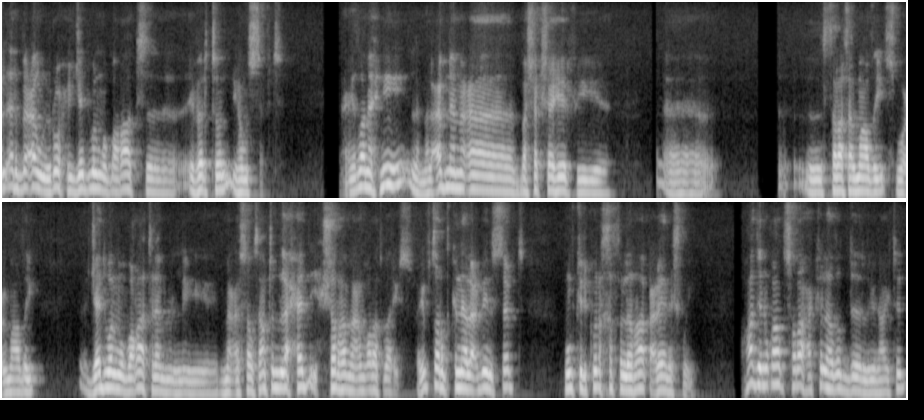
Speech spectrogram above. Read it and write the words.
الاربعاء ويروح يجدول مباراة آه، إيفرتون يوم السبت. أيضا إحنا لما لعبنا مع بشك شهير في آه، الثلاثاء الماضي الأسبوع الماضي جدول مباراتنا اللي مع ساوثهامبتون الاحد يحشرها مع مباراة باريس. فيفترض كنا لاعبين السبت ممكن يكون أخف الإرهاق علينا شوي. هذه نقاط صراحة كلها ضد اليونايتد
